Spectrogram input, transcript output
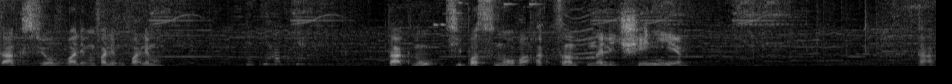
Так, все, валим, валим, валим. Так, ну, типа снова акцент на лечении. Так,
